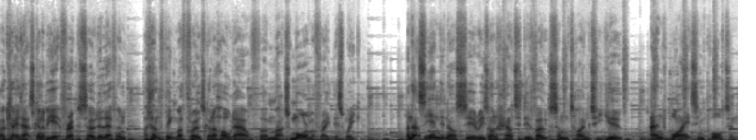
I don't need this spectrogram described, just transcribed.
Okay, that's going to be it for episode 11. I don't think my throat's going to hold out for much more, I'm afraid, this week. And that's the end in our series on how to devote some time to you and why it's important.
